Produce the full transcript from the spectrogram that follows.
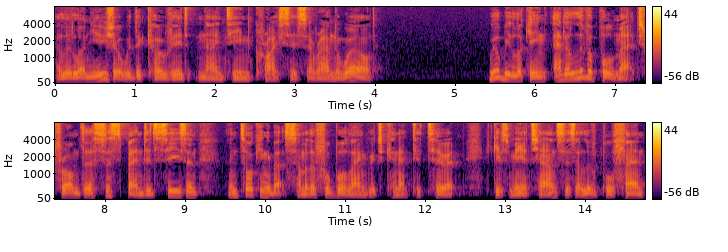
a little unusual with the COVID 19 crisis around the world. We'll be looking at a Liverpool match from the suspended season and talking about some of the football language connected to it. It gives me a chance as a Liverpool fan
